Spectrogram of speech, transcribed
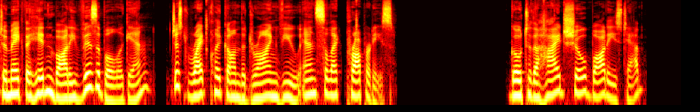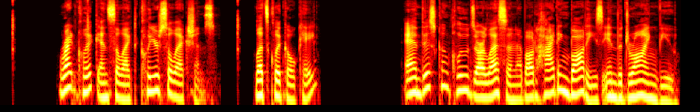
To make the hidden body visible again, just right-click on the drawing view and select Properties. Go to the Hide Show Bodies tab. Right-click and select Clear Selections. Let's click OK. And this concludes our lesson about hiding bodies in the drawing view.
